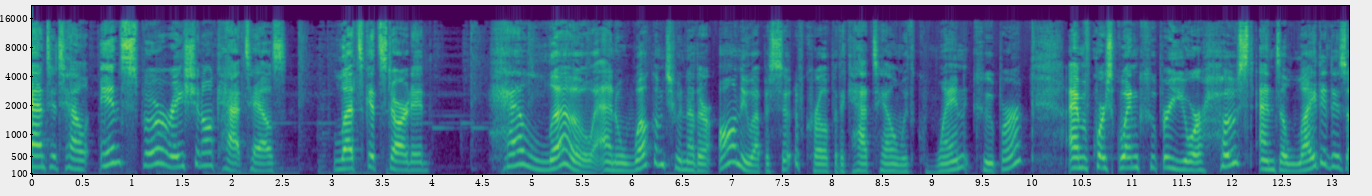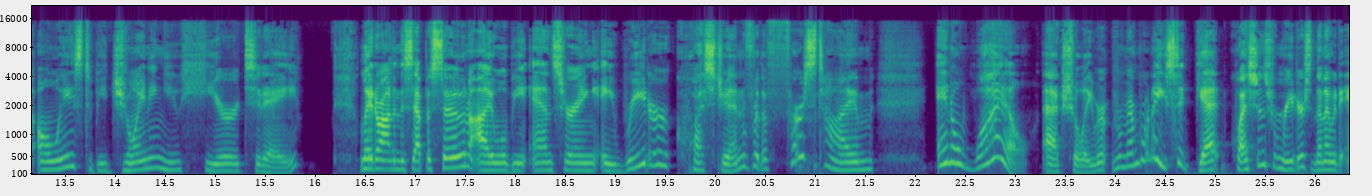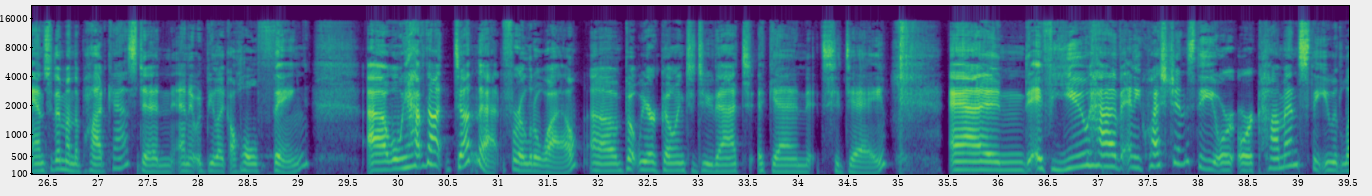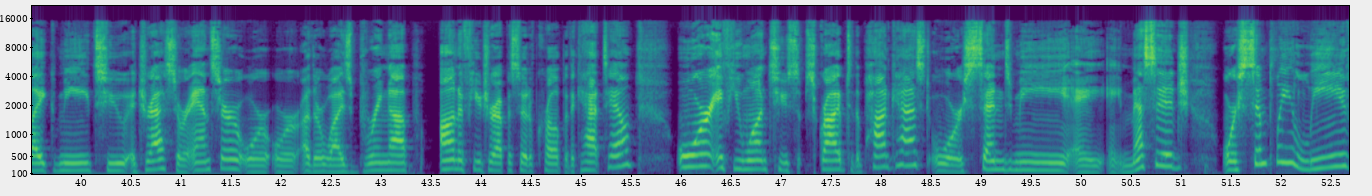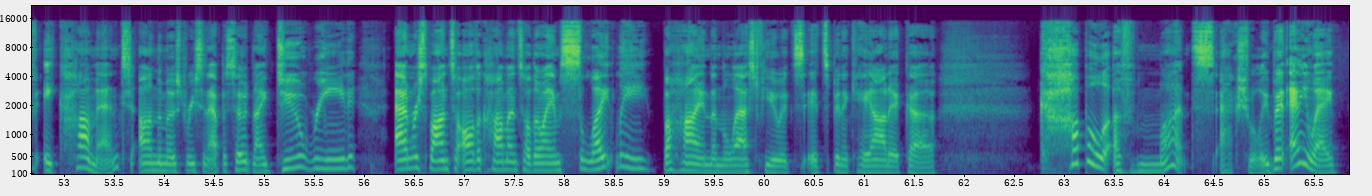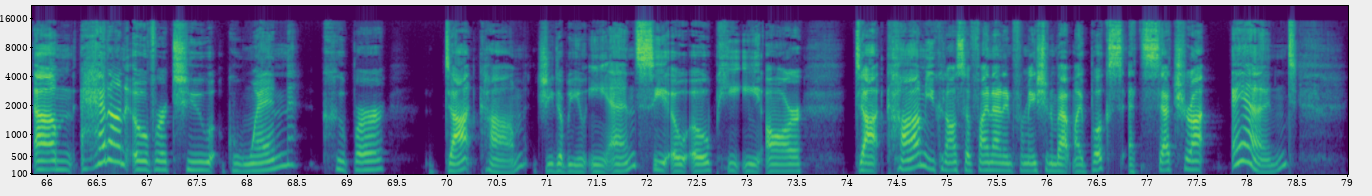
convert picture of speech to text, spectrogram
and to tell inspirational cat tales. Let's get started. Hello, and welcome to another all new episode of Curl Up with a Cat Tale with Gwen Cooper. I am, of course, Gwen Cooper, your host, and delighted as always to be joining you here today. Later on in this episode, I will be answering a reader question for the first time in a while, actually. Re- remember when I used to get questions from readers and then I would answer them on the podcast and, and it would be like a whole thing? Uh, well, we have not done that for a little while, uh, but we are going to do that again today. And if you have any questions the, or, or comments that you would like me to address or answer or, or otherwise bring up on a future episode of Curl Up with a Cat Tale, or if you want to subscribe to the podcast or send me a, a message or simply leave a comment on the most recent episode, and I do read and respond to all the comments, although I am slightly behind on the last few. It's, it's been a chaotic, uh, couple of months actually. But anyway, um, head on over to Gwen Cooper dot com, G W E N C O O P E R dot com. You can also find out information about my books, etc. And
